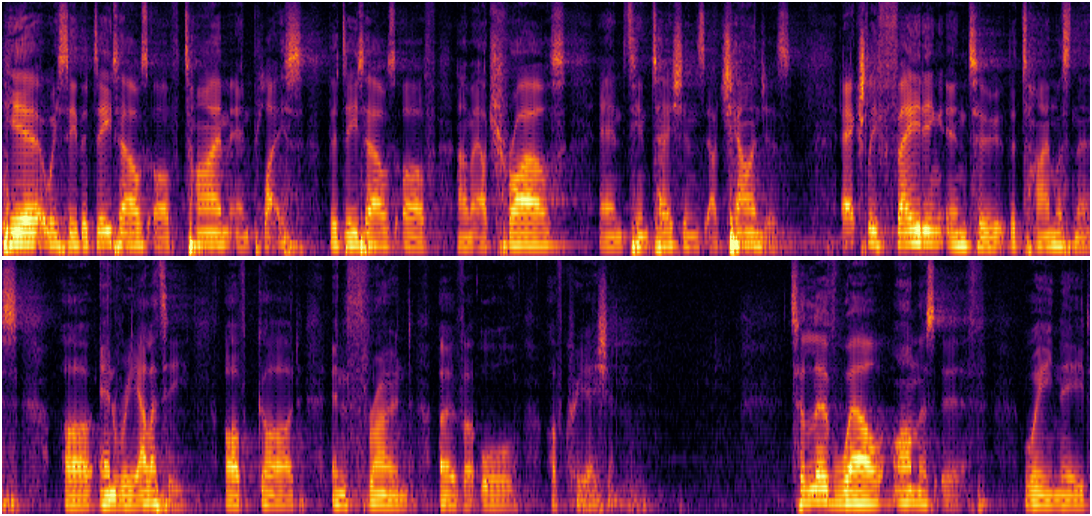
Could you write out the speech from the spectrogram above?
Here we see the details of time and place, the details of um, our trials and temptations, our challenges, actually fading into the timelessness uh, and reality of God enthroned over all of creation. To live well on this earth, we need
